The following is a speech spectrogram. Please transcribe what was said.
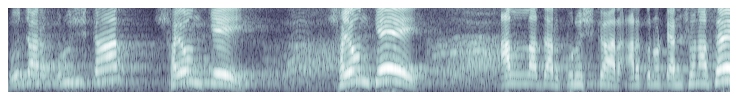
রোজার পুরস্কার স্বয়ংকে স্বয়ংকে আল্লাহ যার পুরস্কার, আর কোনো টেনশন আছে?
